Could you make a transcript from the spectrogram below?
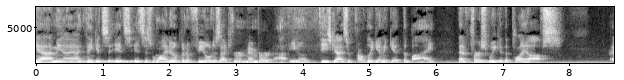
Yeah, I mean, I, I think it's it's it's as wide open a field as I can remember. Uh, you know, these guys are probably going to get the bye. That first week of the playoffs, uh,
